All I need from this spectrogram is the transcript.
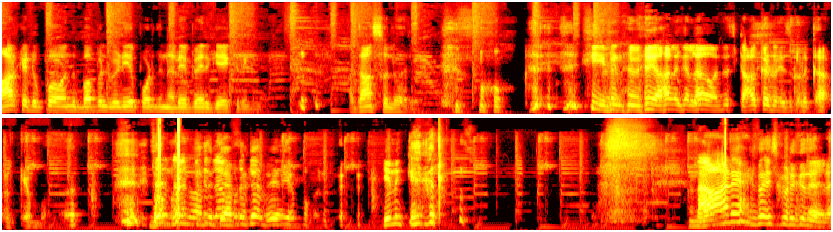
மார்க்கெட் இப்போ வந்து பபிள் வெளியே போடுறது நிறைய பேர் கேட்குறீங்க அதான் சொல்லுவாரு. இவன் ஆளுங்கெல்லாம் வந்து ஸ்டாக் அட்வைஸ் கொடுக்க ஆரம்பிக்கும் definitely வெளியே போடுது. எனக்கு கேட்க நானே அட்வைஸ் கொடுக்குறது இல்ல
